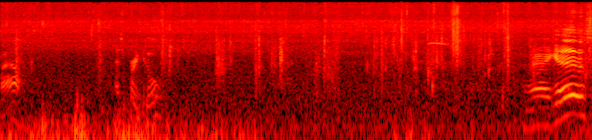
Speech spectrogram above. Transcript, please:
Wow. That's pretty cool. There it goes.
